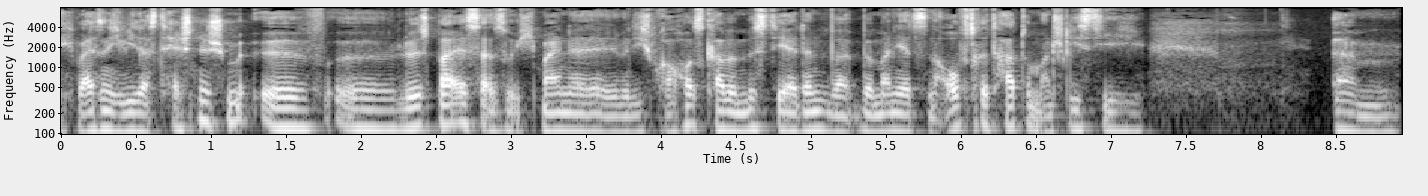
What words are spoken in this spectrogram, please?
ich weiß nicht, wie das technisch äh, äh, lösbar ist. Also ich meine, die Sprachausgabe müsste ja dann, wenn man jetzt einen Auftritt hat und man schließt die, ähm,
